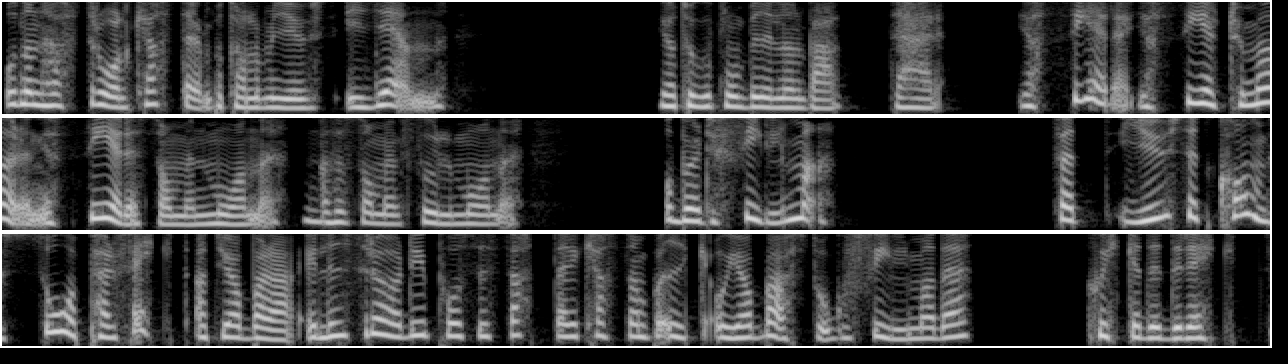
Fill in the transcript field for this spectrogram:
Och den här strålkastaren, på tal om ljus igen. Jag tog upp mobilen och bara, det här jag ser det. Jag ser tumören. Jag ser det som en måne. Mm. Alltså som en fullmåne. Och började filma. För att ljuset kom så perfekt att jag bara, Elise rörde ju på sig, satt där i kassan på ICA och jag bara stod och filmade. Skickade direkt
